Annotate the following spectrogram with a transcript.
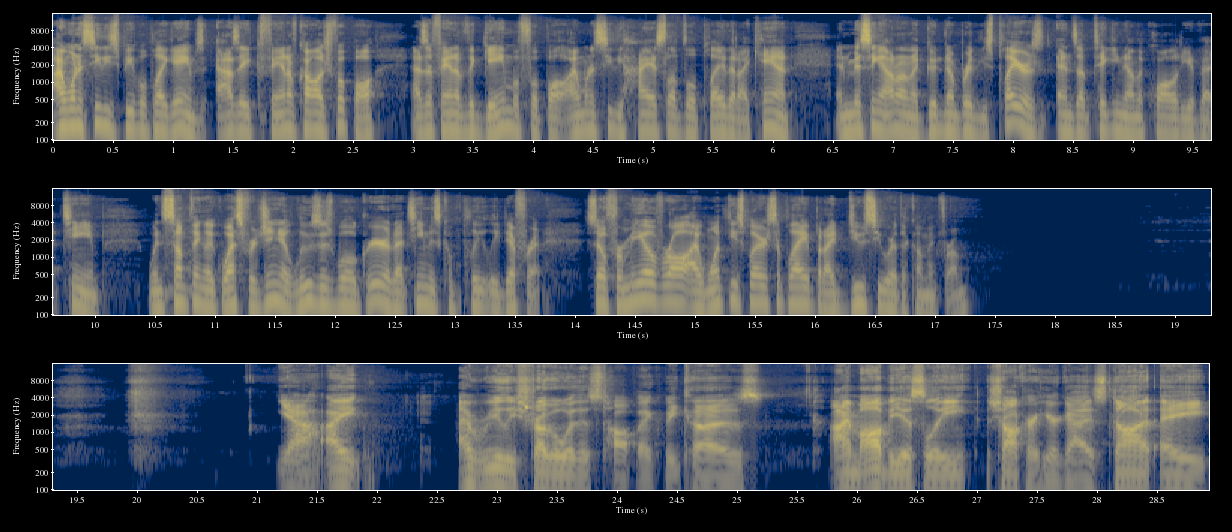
I want to see these people play games. As a fan of college football, as a fan of the game of football, I want to see the highest level of play that I can. And missing out on a good number of these players ends up taking down the quality of that team when something like West Virginia loses Will Grier, that team is completely different. So for me overall, I want these players to play, but I do see where they're coming from. Yeah, I I really struggle with this topic because I'm obviously shocker here, guys, not a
